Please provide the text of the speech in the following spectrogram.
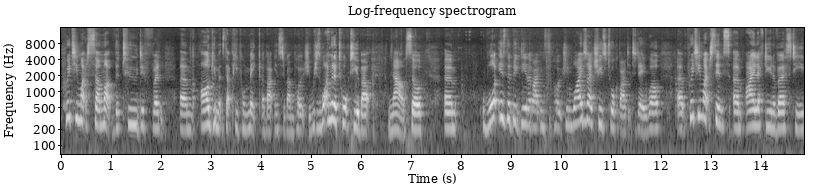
pretty much sum up the two different um, arguments that people make about Instagram poetry, which is what I'm going to talk to you about now. So. What is the big deal about Insta poetry and why did I choose to talk about it today? Well, uh, pretty much since um, I left university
